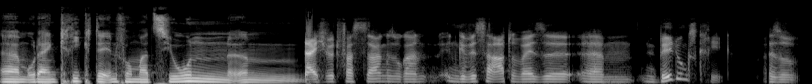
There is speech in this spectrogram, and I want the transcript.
ähm, oder ein Krieg der Informationen. Ähm, Ja, ich würde fast sagen, sogar in gewisser Art und Weise ähm, ein Bildungskrieg. Also,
